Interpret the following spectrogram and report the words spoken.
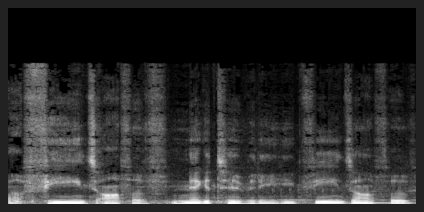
uh, feeds off of negativity, he feeds off of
